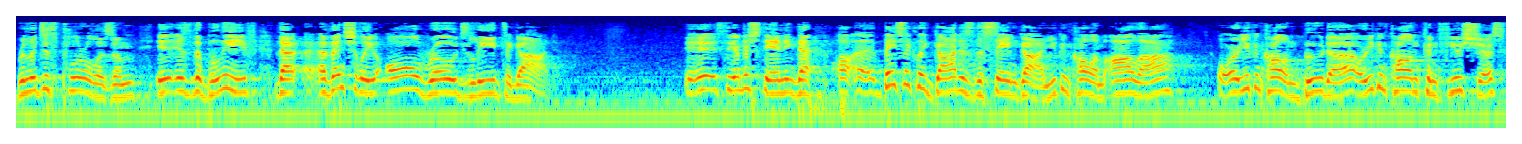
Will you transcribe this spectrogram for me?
Religious pluralism is the belief that eventually all roads lead to God. It's the understanding that uh, basically God is the same God. You can call him Allah, or you can call him Buddha, or you can call him Confucius,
